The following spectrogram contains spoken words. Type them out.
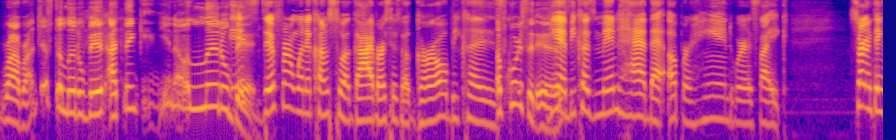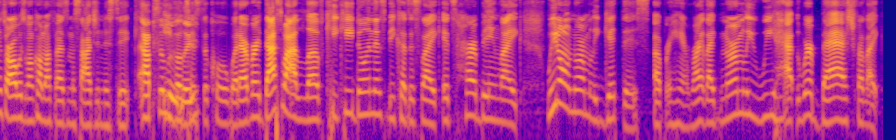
rah rah, just a little bit. I think you know a little bit. it's different when it comes to a guy versus a girl because Of course it is. yeah, because men have that upper hand where it's like certain things are always gonna come off as misogynistic, Absolutely. egotistical, whatever. That's why I love Keke doing this because it's like it's her being like, we don't normally get this upper hand, right? Like normally we have we're bashed for like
